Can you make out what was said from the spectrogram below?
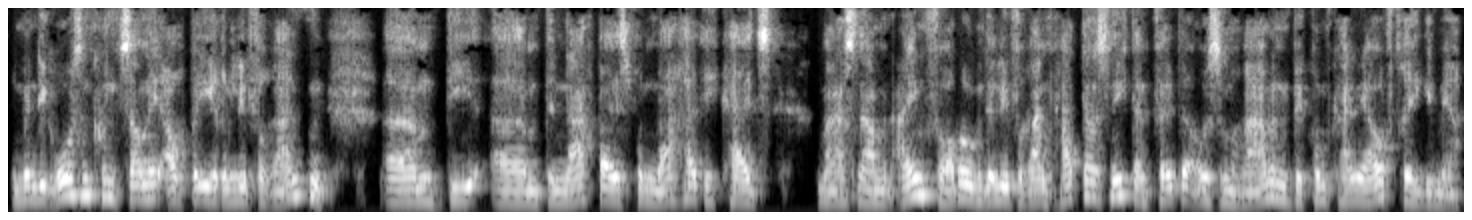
Und wenn die großen Konzerne auch bei ihren Lieferanten ähm, die ähm, den Nachweis von Nachhaltigkeits Maßnahmen einfordern und der Lieferant hat das nicht, dann fällt er aus dem Rahmen und bekommt keine Aufträge mehr.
